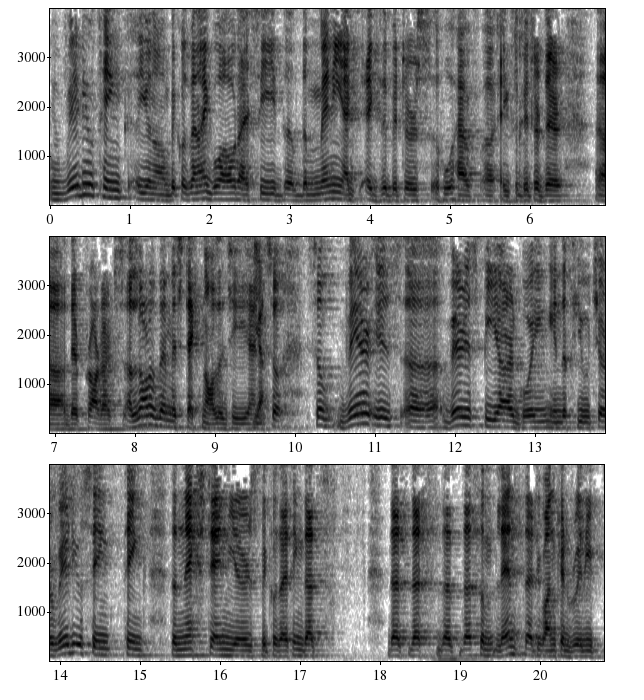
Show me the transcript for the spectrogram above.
where do you think, you know, because when I go out, I see the, the many ex- exhibitors who have uh, exhibited their uh, their products. A lot of them is technology, and yeah. so so where is uh, where is PR going in the future? Where do you think think the next ten years? Because I think that's that's that's that's that's the length that one can really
